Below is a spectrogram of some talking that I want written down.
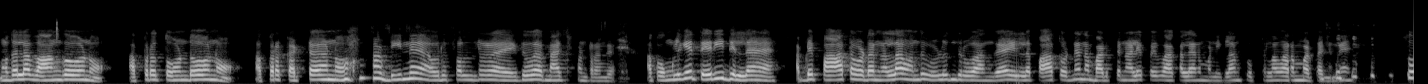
முதல்ல வாங்கணும் அப்புறம் தோண்டணும் அப்புறம் கட்டணும் அப்படின்னு அவரு சொல்ற இதுவ மேட்ச் பண்றாங்க. அப்ப உங்களுக்கே தெரியுது இல்ல அப்படியே பார்த்த உடனே எல்லாம் வந்து விழுந்துருவாங்க. இல்ல பார்த்த உடனே நம்ம அடுத்த நாளே போய் வா கல்யாணம் பண்ணிக்கலாம்னு கூப்பிட்டு எல்லாம் வர மாட்டாங்கன்னு சோ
